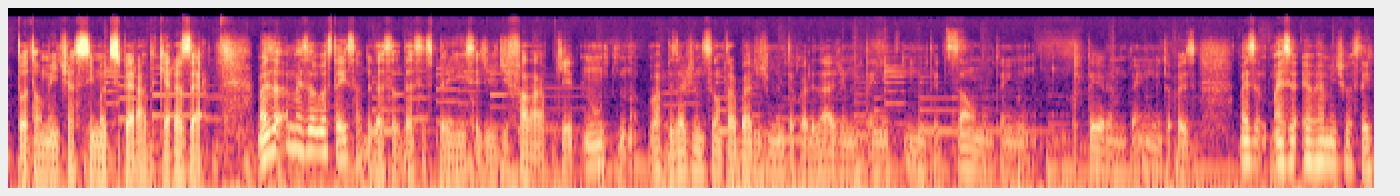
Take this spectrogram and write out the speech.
totalmente acima do esperado, que era zero. Mas, mas eu gostei, sabe, dessa, dessa experiência de, de falar, porque não, não, apesar de não ser um trabalho de muita qualidade, não tem muita edição, não tem roteiro, não tem muita coisa. Mas, mas eu, eu realmente gostei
